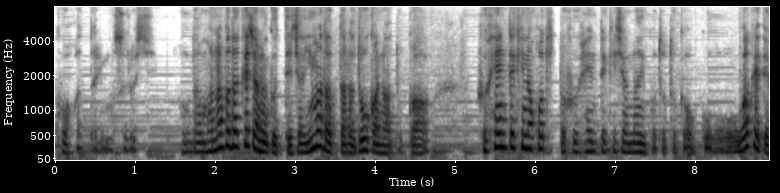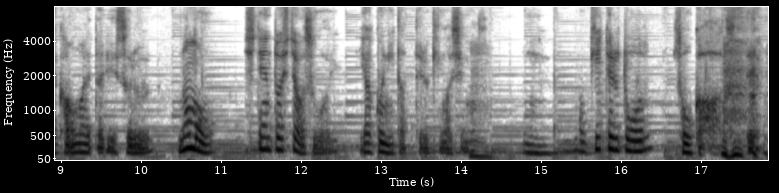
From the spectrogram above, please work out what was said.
怖かったりもするし。だ学ぶだけじゃなくってじゃあ今だったらどうかなとか普遍的なことと普遍的じゃないこととかをこう分けて考えたりするのも視点としてはすごい役に立ってる気がします。うん、うん、聞いてるとそうかって。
